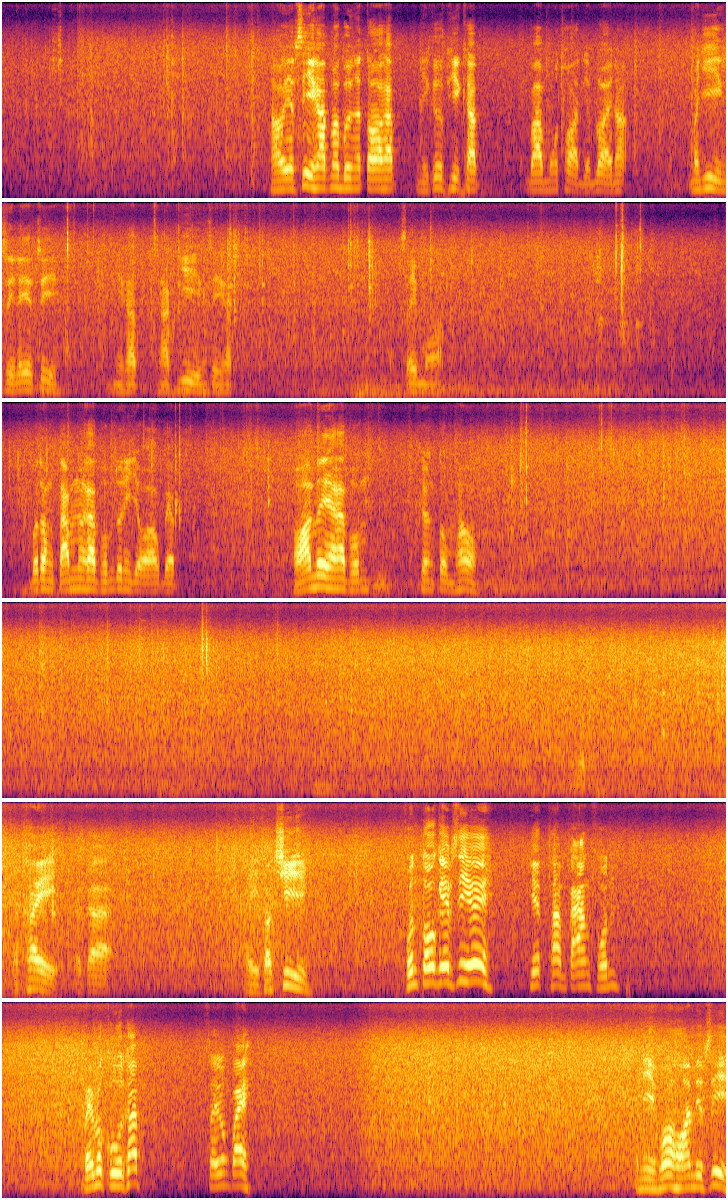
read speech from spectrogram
เอา FC ครับมาเบิ่งกันต่อครับ นี่คือพริกครับบาหมูทอดเรียบร้อยเนาะมายี่ยิงสิเลย FC นี่ครับหักยี่ยิงสิครับ ใส่หมอบ่ต้องตำนะครับ ผมตัวนี้จะออกแบบหอมเลยนะครับผมเครื่องต้มเฮา ไคร้แล้วก็ไอ้ผักชีฝนตกเอฟซีเอ้ยเฮ็ดท่ามกลางฝน ใบมะกรูดครับ ใส่ลงไป อันนี้หัวหอมเอฟซี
